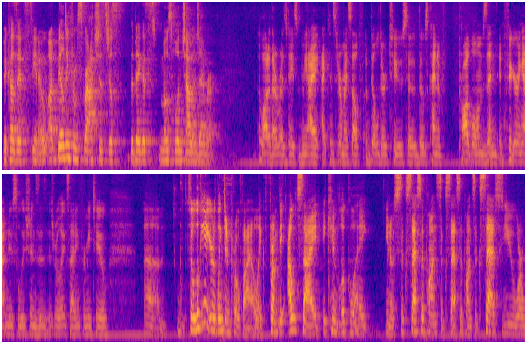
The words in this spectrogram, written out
because it's you know uh, building from scratch is just the biggest, most fun challenge ever a lot of that resonates with me. I, I consider myself a builder too, so those kind of problems and, and figuring out new solutions is, is really exciting for me too. Um, so looking at your LinkedIn profile, like from the outside, it can look like you know success upon success upon success. You were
